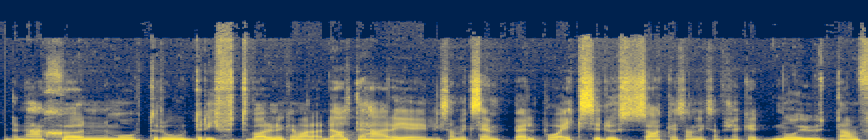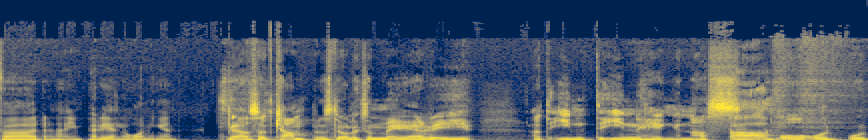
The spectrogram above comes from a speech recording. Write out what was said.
den här sjön mot rovdrift, vad det nu kan vara. Allt det här är liksom exempel på exodus, saker som liksom försöker nå utanför den här imperiella ordningen. Ja, alltså att kampen står liksom mer i att inte inhägnas Ja. och, och, och,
